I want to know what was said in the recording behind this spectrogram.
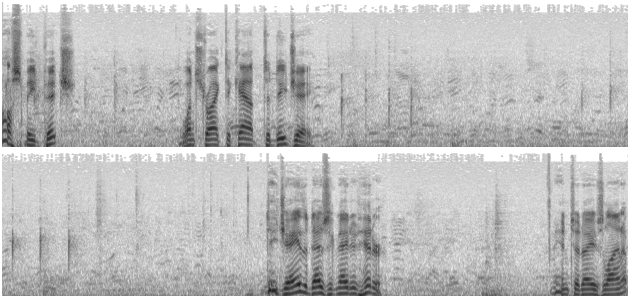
Off speed pitch. One strike to count to DJ. DJ, the designated hitter in today's lineup.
